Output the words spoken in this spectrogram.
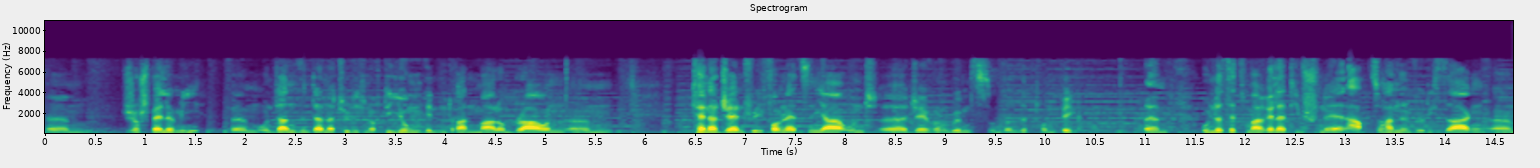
ähm, Josh Bellamy ähm, und dann sind da natürlich noch die Jungen hinten dran, Marlon Brown, ähm, Tanner Gentry vom letzten Jahr und äh, Javon Wims, unseren Siebtrunden-Pick. Ähm, um das jetzt mal relativ schnell abzuhandeln, würde ich sagen, ähm,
